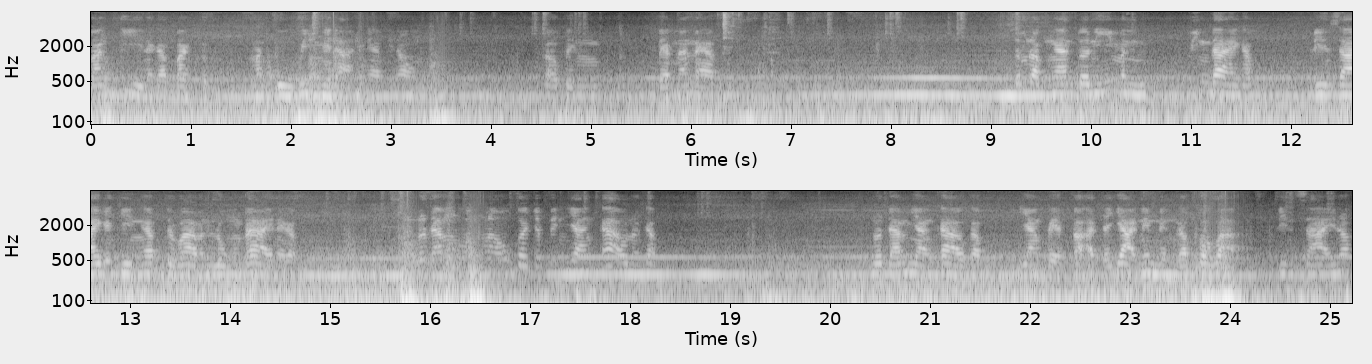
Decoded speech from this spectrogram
บางที่นะครับ บางมันปูวิ่งไม่ได้นะครับพี่น้อง ก็เป็นแบบนั้นนะครับสำหรับงานตัวนี้มันวิ่งได้ครับ ดินทรายก็จริงครับ แต่ว่ามันลงได้นะครับรถดำของเราก็จะเป็นยางเก้านะครับรถดำยางเก้ากับยางแปดก็อาจจะยากนิดหนึ่งครับ เพราะว่าดินทรายเนาะ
